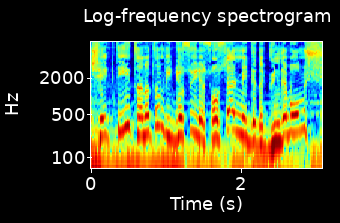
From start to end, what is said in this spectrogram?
çektiği tanıtım videosu ile sosyal medyada gündem olmuş.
